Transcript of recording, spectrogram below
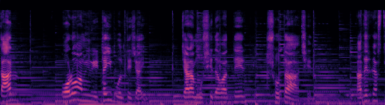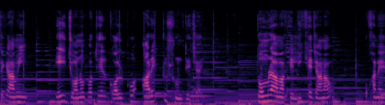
তার পরও আমি এটাই বলতে চাই, যারা মুর্শিদাবাদের শ্রোতা আছেন, তাদের কাছ থেকে আমি এই জনপথের গল্প আরেকটু শুনতে চাই। তোমরা আমাকে লিখে জানাও ওখানে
